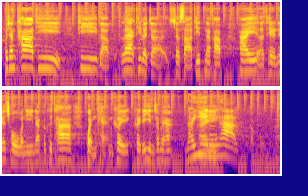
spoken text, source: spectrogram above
เพราะฉะนั้นท่าที่ ที่แบบแรกที่เราจะจะสาธิตนะครับ ให้เทรนเนอร์โชว์วันนี้นะก็คือท่าแกว่งแขนเคยเคยได้ยินใช่ไหมฮะได้ยินให้ค่ะครับผมอ่า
